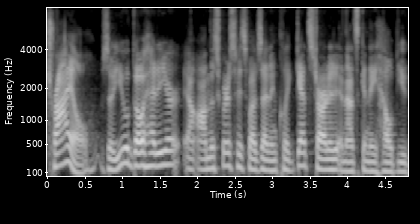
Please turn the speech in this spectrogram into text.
trial. So you would go ahead here uh, on the Squarespace website and click Get Started, and that's going to help you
